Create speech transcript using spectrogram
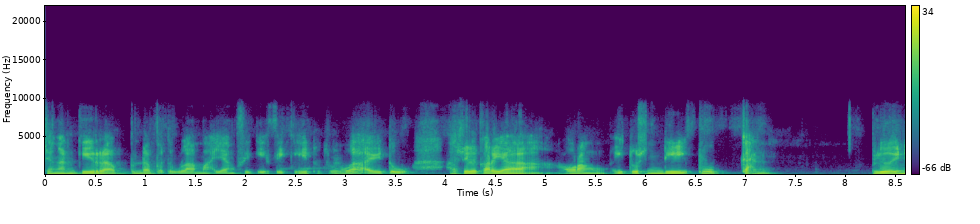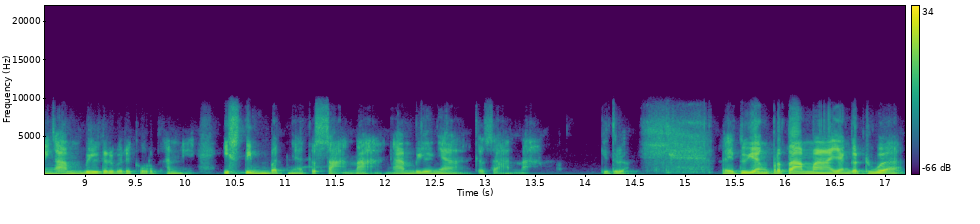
jangan kira pendapat ulama yang fikih-fikih itu. Wah itu hasil karya orang itu sendiri. Bukan. Beliau ini ngambil daripada Quran istimbatnya ke sana ngambilnya ke sana. Gitu loh. Nah itu yang pertama. Yang kedua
